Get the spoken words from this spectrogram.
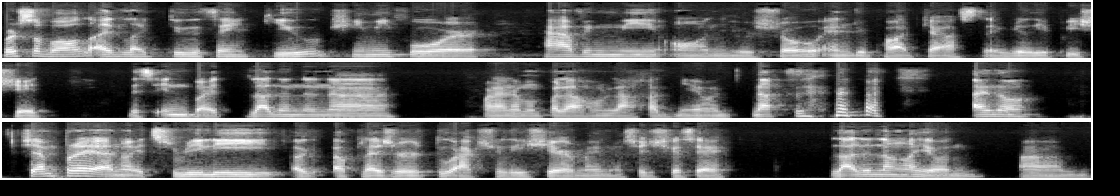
first of all, I'd like to thank you, Shimi, for having me on your show and your podcast. I really appreciate this invite. Lalo na na wala naman pala akong lakad ngayon. Ano, syempre, ano, it's really a, a pleasure to actually share my message kasi lalo na ngayon, um,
